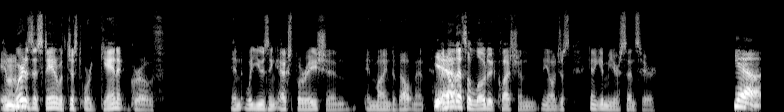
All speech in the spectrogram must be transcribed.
and mm. where hmm. does it stand with just organic growth and we using exploration in mine development yeah. i know that's a loaded question you know just kind of give me your sense here yeah,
